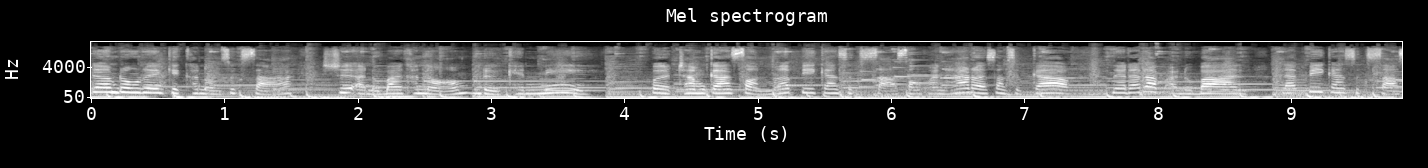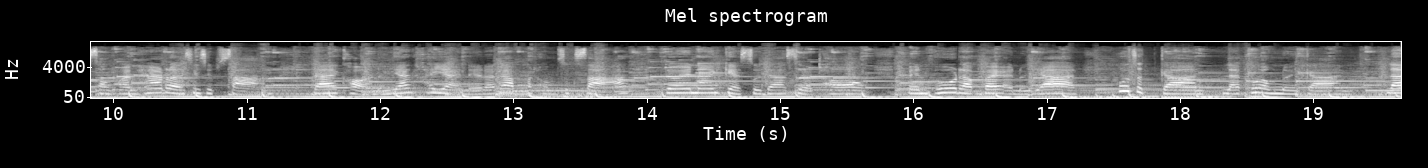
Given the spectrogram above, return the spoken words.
เดิมโรงเรียนเก็บขนมศึกษา ชื่ออนุบาลขนอมหรือเคนนี่ เปิดทำการสอนเมื่อปีการศึกษา 2539 ในระดับอนุบาล และปีการศึกษา 2543 ได้ขออนุญาตขยายในระดับประถมศึกษา โดยนางเกศสุดาเสือทอง เป็นผู้รับใบอนุญาต ผู้จัดการและผู้อำนวยการ และ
